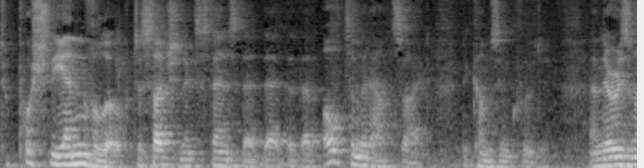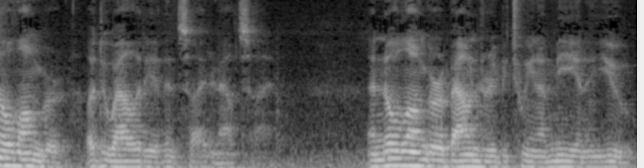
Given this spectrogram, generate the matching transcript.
to push the envelope to such an extent that that, that, that ultimate outside becomes included? And there is no longer a duality of inside and outside. And no longer a boundary between a me and a you,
